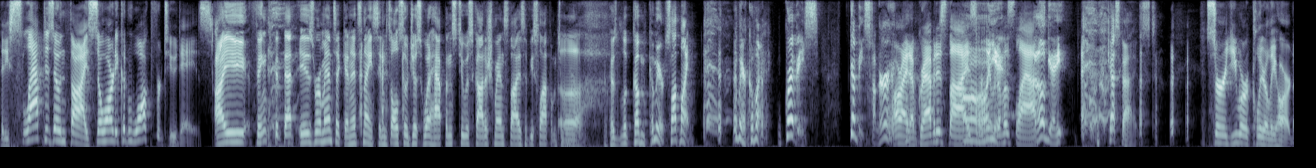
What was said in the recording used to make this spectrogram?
that he slapped his own thighs so hard he couldn't walk for two days. I think that that is romantic and it's nice, and it's also just what happens to a Scottish man's thighs if you slap him too hard. Because look, come, come here, slap mine. Come here, come on, grab these, grab these, fucker. All right, I'm grabbing his thighs, Oh, we're giving yeah. him a slap. Okay, chastised. Sir, you were clearly hard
